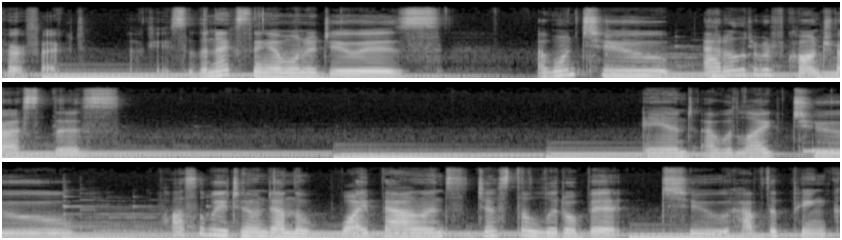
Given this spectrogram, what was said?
Perfect. Okay, so the next thing I want to do is I want to add a little bit of contrast to this. And I would like to possibly tone down the white balance just a little bit to have the pink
